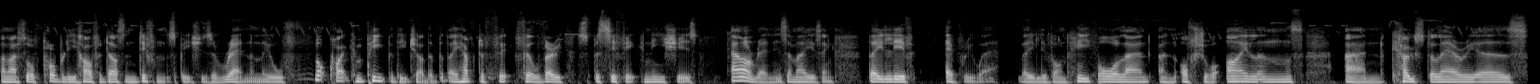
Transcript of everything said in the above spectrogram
and I saw probably half a dozen different species of wren, and they all not quite compete with each other, but they have to fit, fill very specific niches. Our wren is amazing. They live everywhere. They live on heath, moorland, and offshore islands, and coastal areas,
